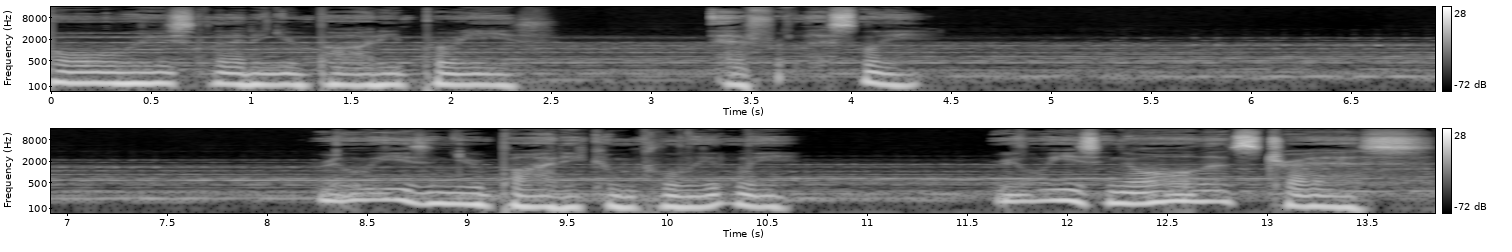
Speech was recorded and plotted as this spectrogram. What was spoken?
Always letting your body breathe effortlessly. Releasing your body completely releasing all that stress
